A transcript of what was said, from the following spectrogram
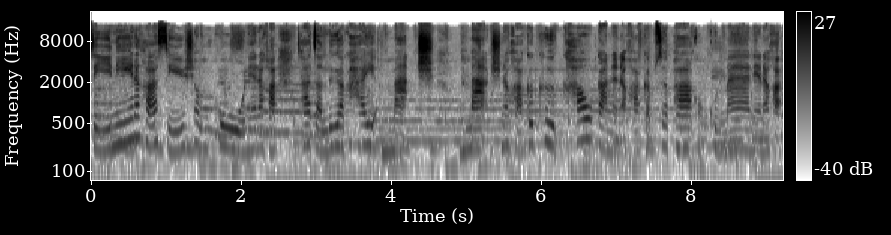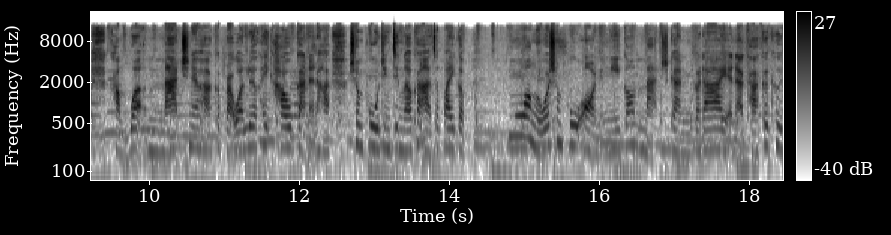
สีนี้นะคะ สีชมพูเนี่ยนะคะ ถ้าจะเลือกให้ match match นะคะก็คือเข้ากันน่ยนะคะกับเสื้อผ้าของคุณแม่เนี่ยนะคะคำว่า match เนี่ยค่ะก็แปลว่าเลือกให้เข้ากันน่ะนะคะ ชมพูจริง ๆ แล้วก็อาจจะไปกับม่วงหรือว่าชมพูอ่อนอย่างนี้ก็ match กันก็ได้นะคะ ก็คือ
